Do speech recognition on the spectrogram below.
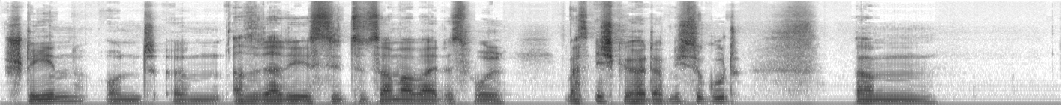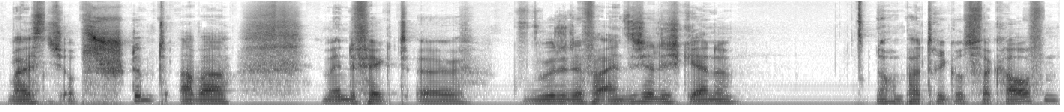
stehen und ähm, also da die ist die Zusammenarbeit ist wohl, was ich gehört habe, nicht so gut. Ähm, weiß nicht, ob es stimmt, aber im Endeffekt äh, würde der Verein sicherlich gerne noch ein paar Trikots verkaufen.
